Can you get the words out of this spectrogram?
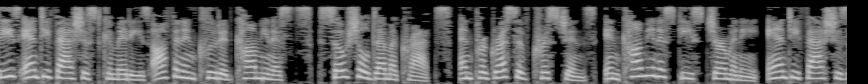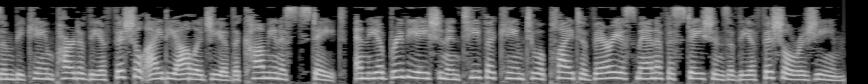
These anti-fascist committees often included communists, social democrats, and progressive Christians. In communist East Germany, anti-fascism became part of the official ideology of the communist state, and the abbreviation Antifa came to apply to various manifestations of the official regime.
